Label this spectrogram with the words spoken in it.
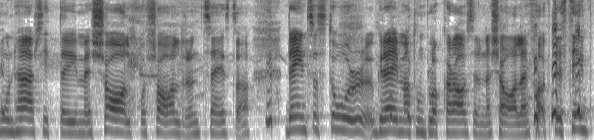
hon här sitter ju med sjal på sjal runt sig så det är inte så stor grej med att hon plockar av sig den där sjalen faktiskt inte.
